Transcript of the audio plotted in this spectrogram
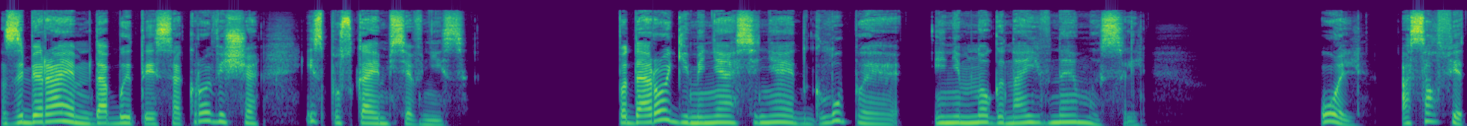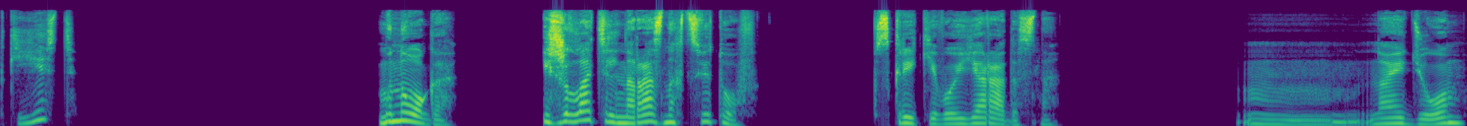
Забираем добытые сокровища и спускаемся вниз. По дороге меня осеняет глупая и немного наивная мысль. «Оль, а салфетки есть?» «Много! И желательно разных цветов!» — вскрикиваю я радостно. «М -м, найдем,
